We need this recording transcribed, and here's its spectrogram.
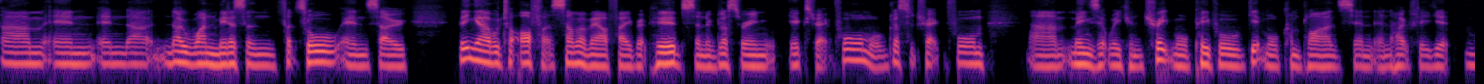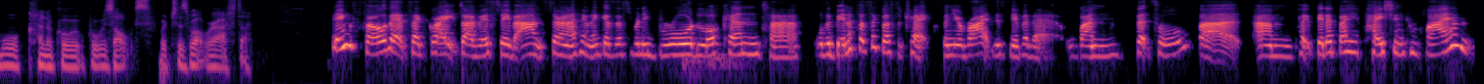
um, and and uh, no one medicine fits all. And so, being able to offer some of our favorite herbs in a glycerin extract form or glycetract form um, means that we can treat more people, get more compliance, and, and hopefully get more clinical results, which is what we're after. Thanks, Phil. That's a great diversity of answer. And I think that gives us a really broad look into all the benefits of Glycetracts. And you're right, there's never that one fits all, but um, better patient compliance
